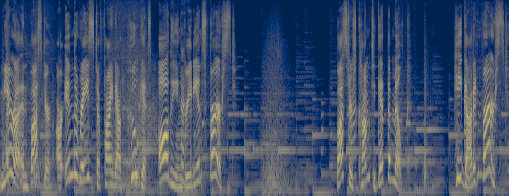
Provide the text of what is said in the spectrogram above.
Mira and Buster are in the race to find out who gets all the ingredients first. Buster's come to get the milk. He got it first.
